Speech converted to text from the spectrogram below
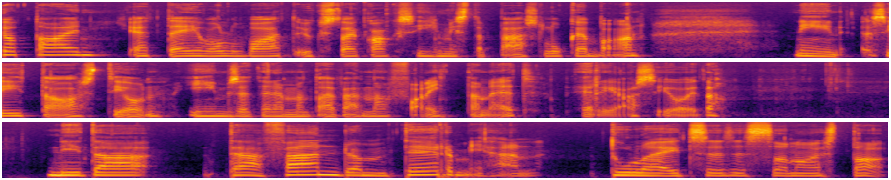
jotain, että ei ollut vaan, että yksi tai kaksi ihmistä pääsi lukemaan, niin siitä asti on ihmiset enemmän tai vähemmän fanittaneet eri asioita. Niin tämä, fandom-termihän tulee itse asiassa sanoista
